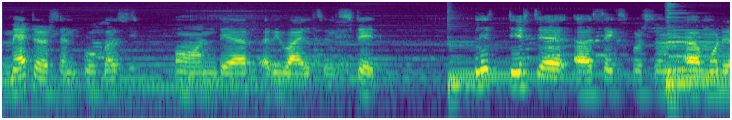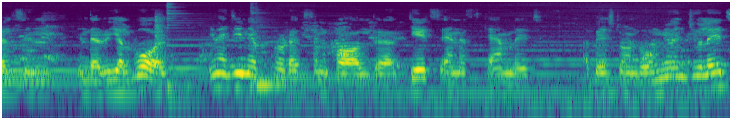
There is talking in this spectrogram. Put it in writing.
matters and focus on their rivals instead let's test uh, uh, six person uh, models in, in the real world. Imagine a production called uh, Gates and Scamlet uh, based on Romeo and Juliet.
